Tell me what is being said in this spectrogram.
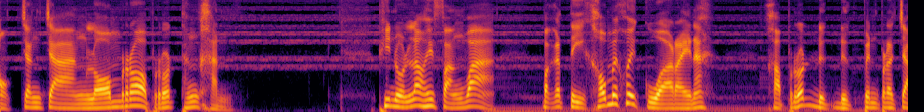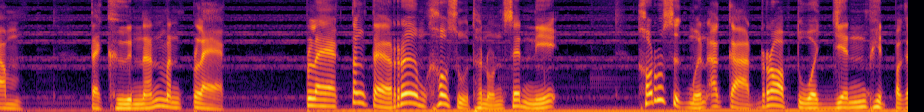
อกจางๆ ล้อมรอบรถทั้งคัน พี่นนท์เล่าให้ฟังว่า ปกติเขาไม่ค่อยกลัวอะไรนะ ขับรถดึกๆเป็นประจำ แต่คืนนั้นมันแปลก แปลกตั้งแต่เริ่มเข้าสู่ถนนเส้นนี้ เขารู้สึกเหมือนอากาศรอบตัวเย็นผิดปก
